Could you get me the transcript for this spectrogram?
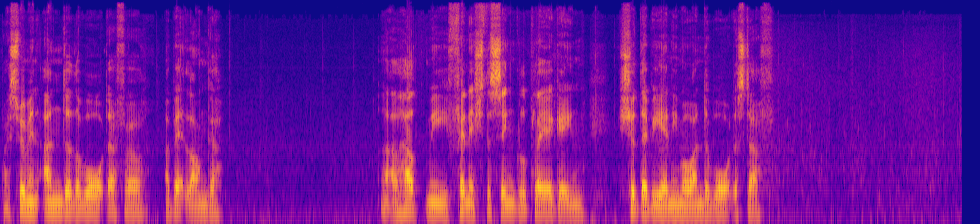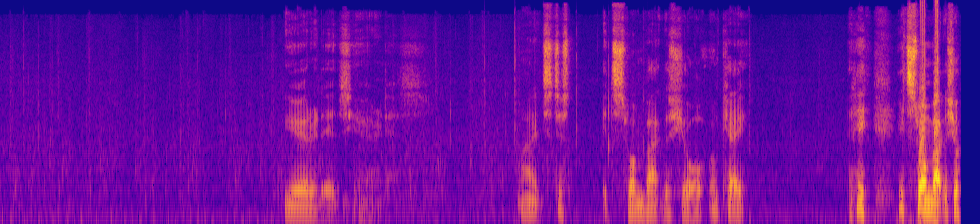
by swimming under the water for a bit longer. That'll help me finish the single player game should there be any more underwater stuff. Here it is, here it is. And it's just, it's swum back the shore. Okay. it's swum back the shore.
